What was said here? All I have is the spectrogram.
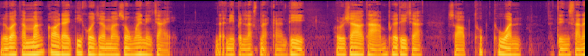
หรือว่าธรรมะข้อใดที่ควรจะมาทรงไว้ในใจอันนี้เป็นลักษณะการที่พระพุทธเจ้าถามเพื่อที่จะสอบทบทวนถึงสถาน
